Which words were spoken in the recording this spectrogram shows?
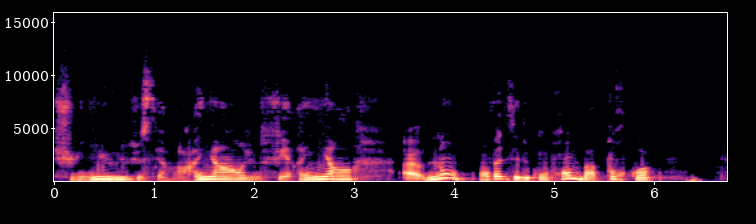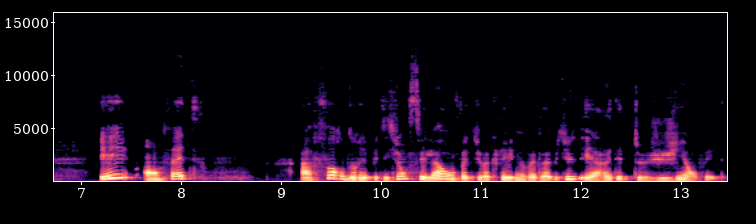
je suis nulle, je sers à rien, je ne fais rien. Euh, non, en fait c'est de comprendre bah pourquoi et en fait, à force de répétition, c'est là en fait tu vas créer une nouvelle habitude et arrêter de te juger en fait.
